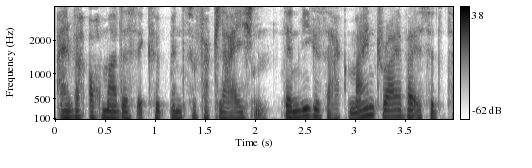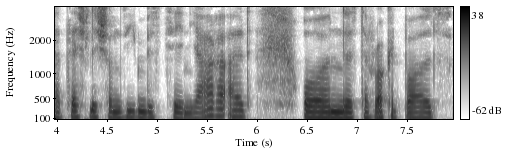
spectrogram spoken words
einfach auch mal das Equipment zu vergleichen. Denn wie gesagt, mein Driver ist jetzt tatsächlich schon sieben bis zehn Jahre alt und ist der Rocket Balls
